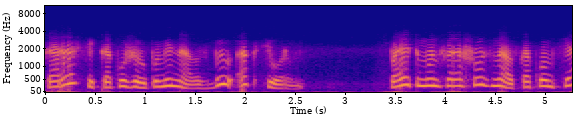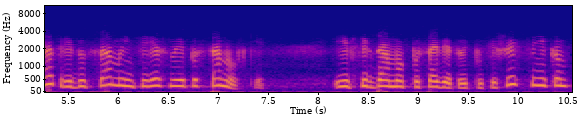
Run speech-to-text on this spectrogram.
Карасик, как уже упоминалось, был актером, поэтому он хорошо знал, в каком театре идут самые интересные постановки, и всегда мог посоветовать путешественникам,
